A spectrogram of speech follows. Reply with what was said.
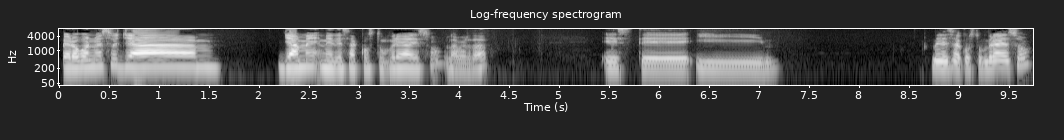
pero bueno, eso ya, ya me, me, desacostumbré a eso, la verdad. Este, y me desacostumbré a eso,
